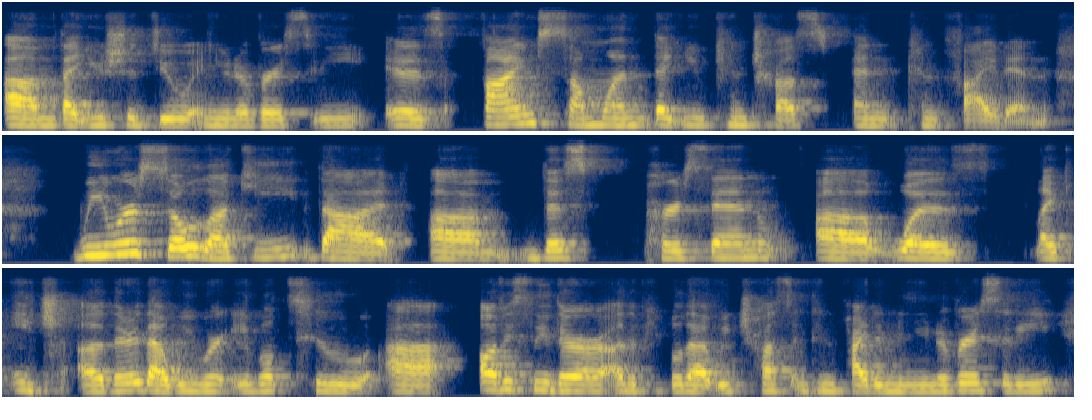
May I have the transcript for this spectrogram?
um, that you should do in university is find someone that you can trust and confide in. We were so lucky that um, this person uh, was like each other that we were able to uh, obviously there are other people that we trust and confide in in university.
